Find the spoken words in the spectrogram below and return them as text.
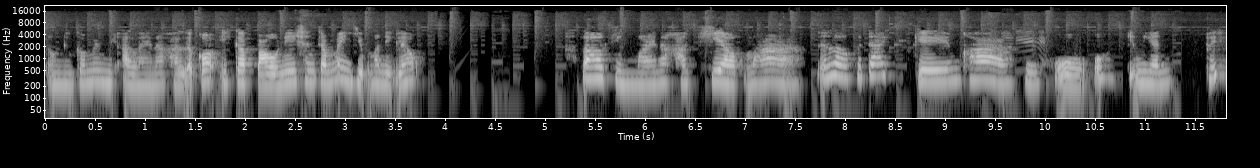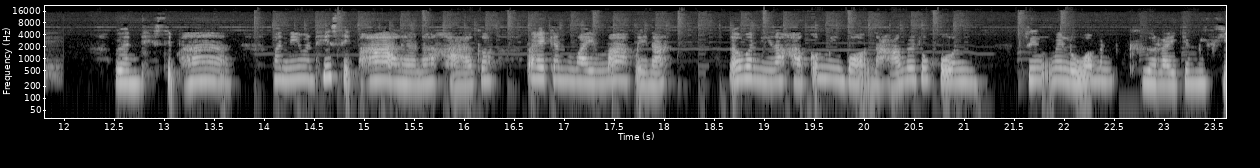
ตรงนี้ก็ไม่มีอะไรนะคะ แล้วก็อีกกระเป๋านี้ฉันจะไม่หยิบมันอีกแล้ว เราเอากิ่งไม้นะคะ เขี่ยออกมา แล้วเราก็ได้เกมค่ะโอ้โหโอ้กินเนียนพิกวันที่สิบห้าวันนี้วันที่สิบห้าแล้วนะคะ ก็ไปกันไวมากเลยนะ แล้ววันนี้นะคะก็มีบ่อน้ำด้วยทุกคน ซึ่งไม่รู้ว่ามันคืออะไรจะมีผี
